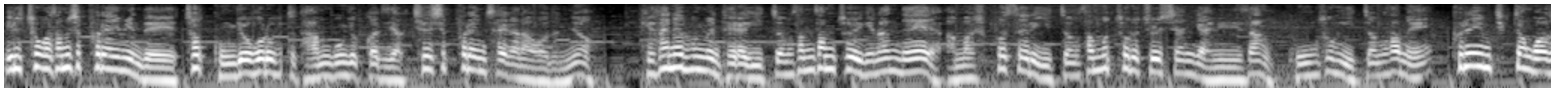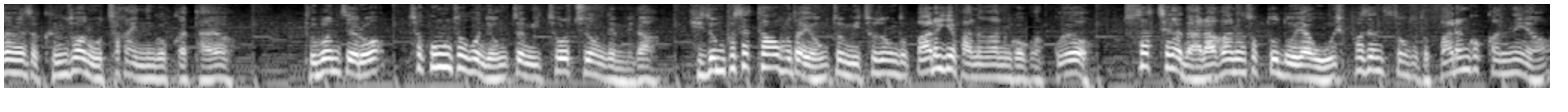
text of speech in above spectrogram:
1초가 30프레임인데 첫 공격으로부터 다음 공격까지 약 70프레임 차이가 나거든요. 계산해보면 대략 2.33초이긴 한데 아마 슈퍼셀이 2.35초로 출시한 게 아닌 이상 공속이 2.3에 프레임 측정 과정에서 근소한 오차가 있는 것 같아요. 두 번째로 첫 공속은 0.2초로 추정됩니다. 기존 푸세타워보다 0.2초 정도 빠르게 반응하는 것 같고요. 투사체가 날아가는 속도도 약 50% 정도 더 빠른 것 같네요.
